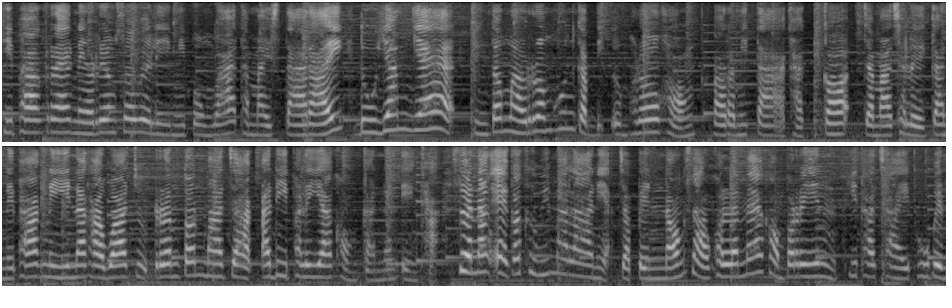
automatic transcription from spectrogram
ที่ภาคแรกในเรื่องโซเวลีมีปมว่าทำไมสตาร์ไรท์ดูย่ำแย่ถึงต้องมาร่วมหุ้นกับดิเอิมโพรของปารมิตาค่ะ ก็จะมาเฉลยกันในภาคนี้นะคะ ว่าจุดเริ่มต้นมาจากอดีตภรรยาของกันนั่นเองค่ะ ส่วนนางเอกก็คือวิมาลาเนี่ยจะเป็นน้องสาวคนละแม่ของปรินที่ทัชชัยผู้เป็น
